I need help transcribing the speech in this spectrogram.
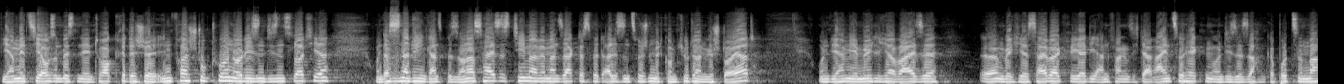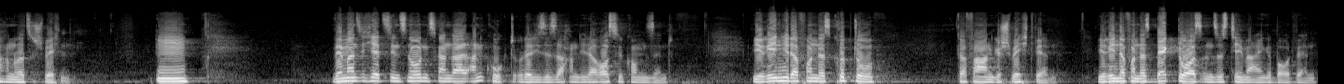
Wir haben jetzt hier auch so ein bisschen den Talk kritische Infrastrukturen oder diesen, diesen Slot hier. Und das ist natürlich ein ganz besonders heißes Thema, wenn man sagt, das wird alles inzwischen mit Computern gesteuert. Und wir haben hier möglicherweise irgendwelche Cyberkrieger, die anfangen, sich da reinzuhacken und diese Sachen kaputt zu machen oder zu schwächen. Mhm. Wenn man sich jetzt den Snowden-Skandal anguckt oder diese Sachen, die da rausgekommen sind, wir reden hier davon, dass Kryptoverfahren geschwächt werden. Wir reden davon, dass Backdoors in Systeme eingebaut werden,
